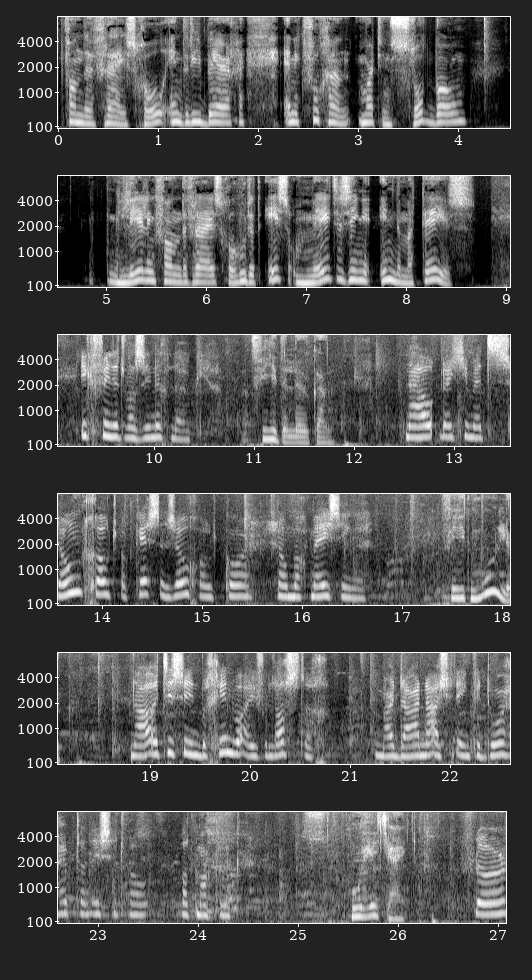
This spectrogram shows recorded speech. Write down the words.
van de Vrije School in Driebergen. En ik vroeg aan Martin Slotboom, leerling van de Vrije School... hoe dat is om mee te zingen in de Matthäus. Ik vind het waanzinnig leuk, ja. Wat vind je er leuk aan? Nou, dat je met zo'n groot orkest en zo'n groot koor zo mag meezingen. Vind je het moeilijk? Nou, het is in het begin wel even lastig. Maar daarna, als je het één keer door hebt, dan is het wel wat makkelijker. Hoe heet jij? Floor.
